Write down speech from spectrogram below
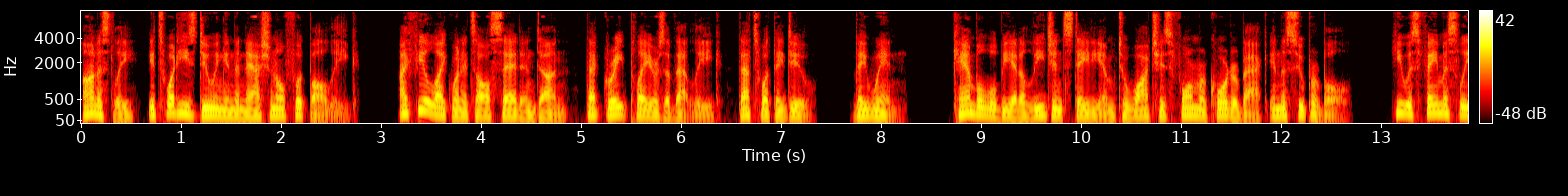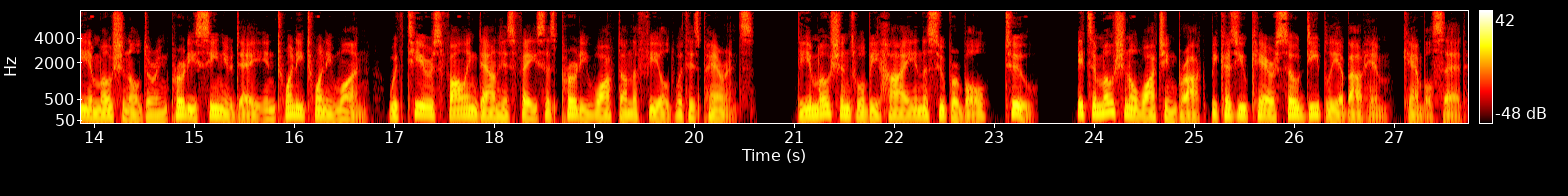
Honestly, it's what he's doing in the National Football League. I feel like when it's all said and done, that great players of that league, that's what they do. They win. Campbell will be at Allegiant Stadium to watch his former quarterback in the Super Bowl. He was famously emotional during Purdy's senior day in 2021, with tears falling down his face as Purdy walked on the field with his parents. The emotions will be high in the Super Bowl, too. It's emotional watching Brock because you care so deeply about him, Campbell said.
